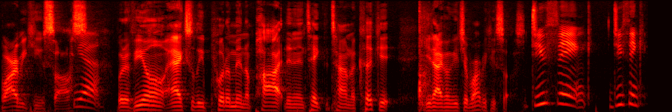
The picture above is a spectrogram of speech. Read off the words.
barbecue sauce. Yeah. But if you don't actually put them in a pot and then take the time to cook it, you're not gonna get your barbecue sauce. Do you think do you think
